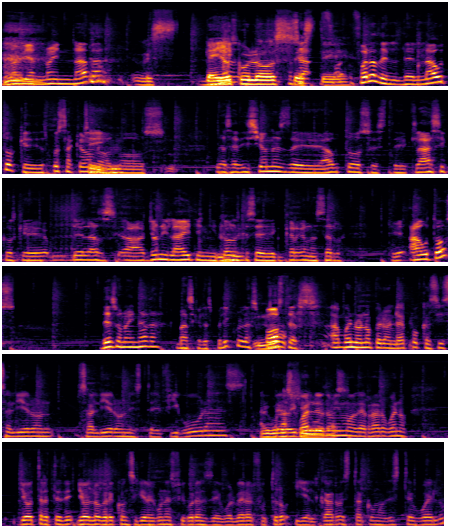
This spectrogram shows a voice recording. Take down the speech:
No, había, no hay nada. pues, vehículos, O sea, este, fu- fuera del, del auto que después sacaron Sí. los, los- las ediciones de autos este clásicos que de las ah, Johnny Lighting y todos los que se encargan de hacer eh, autos de eso no hay nada más que las películas No. pósters Ah, bueno, no, pero en la época sí salieron salieron este figuras. Algunas pero igual es lo mismo de raro. Bueno, yo traté de, yo logré conseguir algunas figuras de Volver al Futuro y el carro está como de este vuelo.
